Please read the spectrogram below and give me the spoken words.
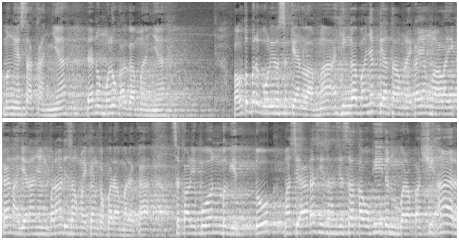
mengesahkannya dan memeluk agamanya. Waktu bergulir sekian lama hingga banyak di antara mereka yang melalaikan ajaran yang pernah disampaikan kepada mereka. Sekalipun begitu, masih ada sisa-sisa tauhid dan beberapa syiar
